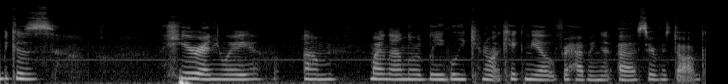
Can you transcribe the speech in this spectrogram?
because here anyway um my landlord legally cannot kick me out for having a, a service dog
